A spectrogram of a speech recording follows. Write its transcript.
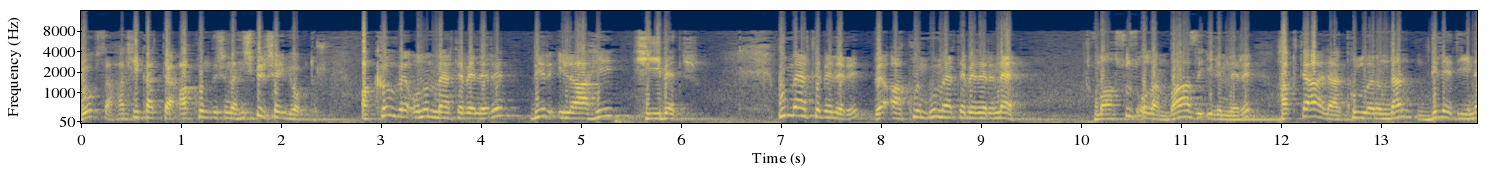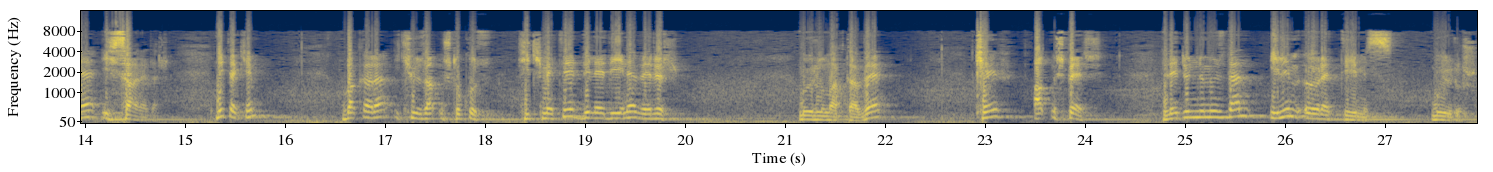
Yoksa hakikatte aklın dışında hiçbir şey yoktur. Akıl ve onun mertebeleri bir ilahi hibedir. Bu mertebeleri ve aklın bu mertebelerine mahsus olan bazı ilimleri Hak Teala kullarından dilediğine ihsan eder. Nitekim Bakara 269 hikmeti dilediğine verir buyurulmakta ve Kehf 65 ledünnümüzden ilim öğrettiğimiz buyurur.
